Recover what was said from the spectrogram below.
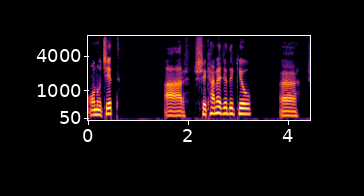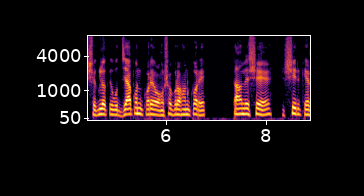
অনুচিত। আর সেখানে যদি কেউ সেগুলোকে উদযাপন করে অংশগ্রহণ করে তাহলে সে শির্কের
